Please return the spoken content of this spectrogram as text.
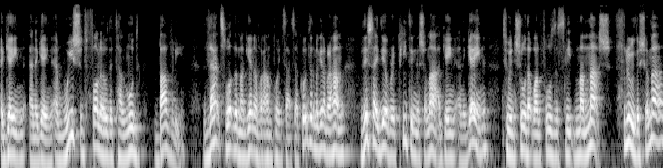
again and again. And we should follow the Talmud Bavli. That's what the Magen Avraham points out. So according to the Magen Avraham, this idea of repeating the Shema again and again to ensure that one falls asleep mamash through the Shema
